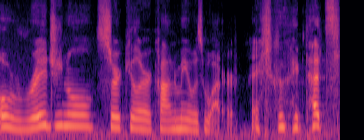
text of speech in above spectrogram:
original circular economy was water. like that's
